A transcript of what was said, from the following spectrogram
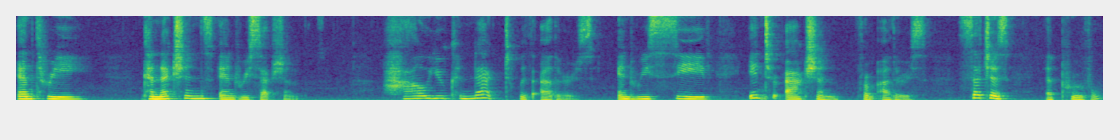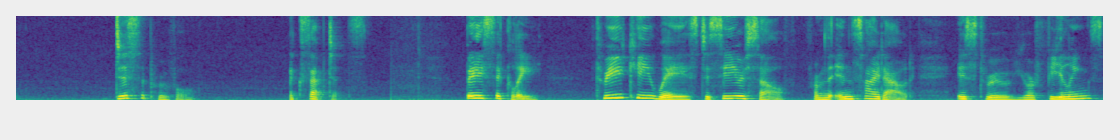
And three, connections and receptions, how you connect with others and receive interaction from others, such as approval, disapproval, acceptance. Basically, three key ways to see yourself from the inside out is through your feelings,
